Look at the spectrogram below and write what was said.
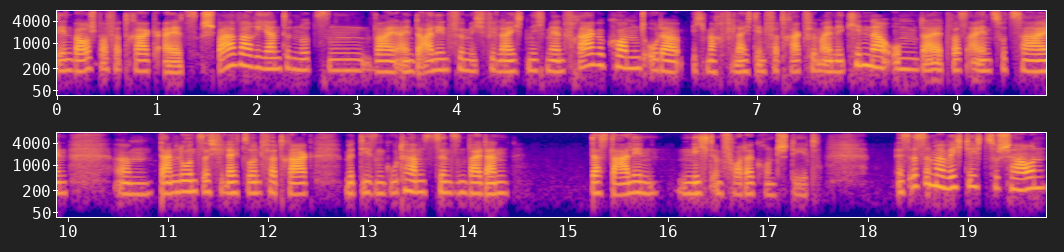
den Bausparvertrag als Sparvariante nutzen, weil ein Darlehen für mich vielleicht nicht mehr in Frage kommt oder ich mache vielleicht den Vertrag für meine Kinder, um da etwas einzuzahlen. Ähm, dann lohnt sich vielleicht so ein Vertrag mit diesen Guthabenszinsen, weil dann das Darlehen nicht im Vordergrund steht. Es ist immer wichtig zu schauen,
